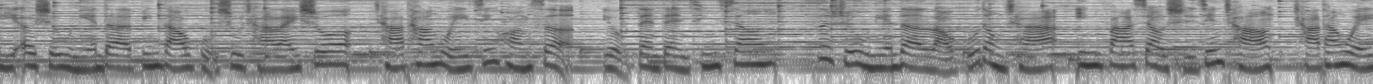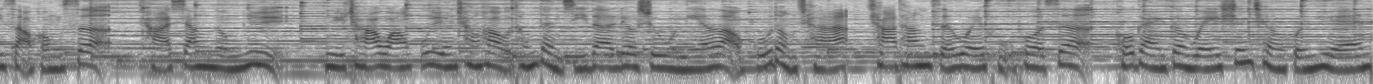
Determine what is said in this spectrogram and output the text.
以二十五年的冰岛古树茶来说，茶汤为金黄色，有淡淡清香。四十五年的老古董茶，因发酵时间长，茶汤为枣红色，茶香浓郁。与茶王福源昌号同等级的六十五年老古董茶，茶汤则为琥珀色，口感更为深沉浑圆。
